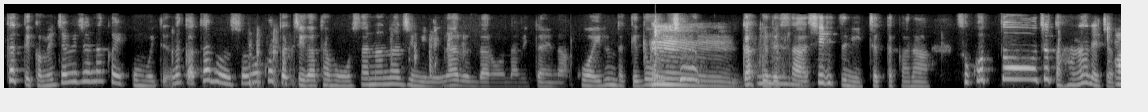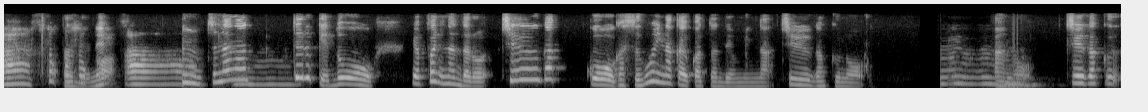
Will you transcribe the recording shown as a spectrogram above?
たっていうかめちゃめちゃ仲いい子もいて、なんか多分その子たちが多分幼馴染になるんだろうなみたいな子はいるんだけど、中学でさ、うん私立に行っちゃったから、そことちょっと離れちゃった。んだよか。ああ。うん、つながっうんてるけど、やっぱりなんだろう、中学校がすごい仲良かったんだよ、みんな。中学のあの中学、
